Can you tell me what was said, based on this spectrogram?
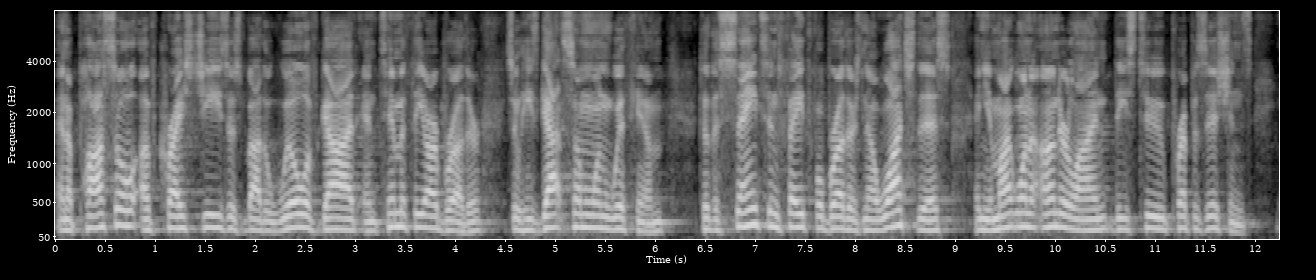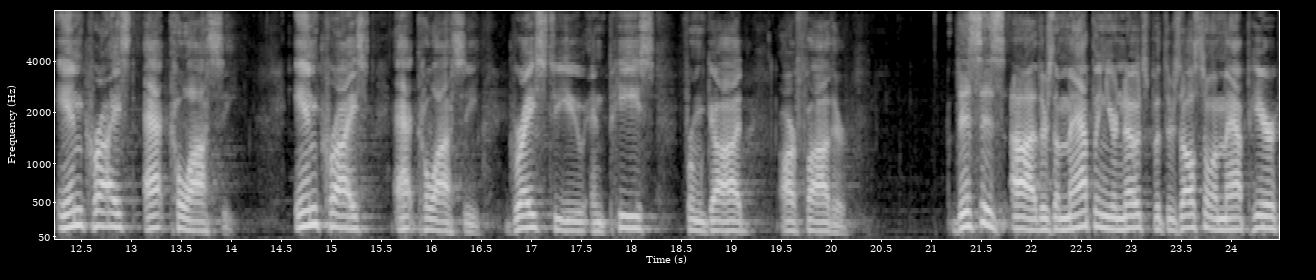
an apostle of Christ Jesus by the will of God, and Timothy, our brother. So he's got someone with him. To the saints and faithful brothers. Now, watch this, and you might want to underline these two prepositions in Christ at Colossae. In Christ at Colossae. Grace to you and peace from God our Father. This is, uh, there's a map in your notes, but there's also a map here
